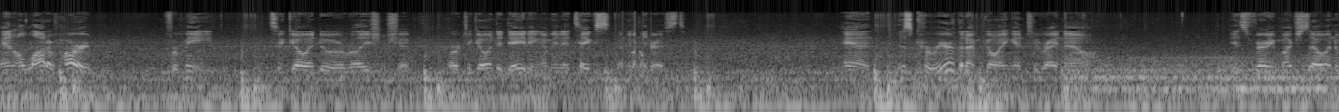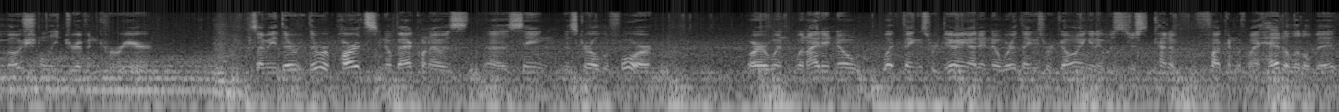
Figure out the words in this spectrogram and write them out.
and a lot of heart for me to go into a relationship or to go into dating. I mean, it takes interest. And this career that I'm going into right now is very much so an emotionally driven career. So I mean, there there were parts, you know, back when I was uh, seeing this girl before, where when when I didn't know what things were doing, I didn't know where things were going, and it was just kind of fucking with my head a little bit.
